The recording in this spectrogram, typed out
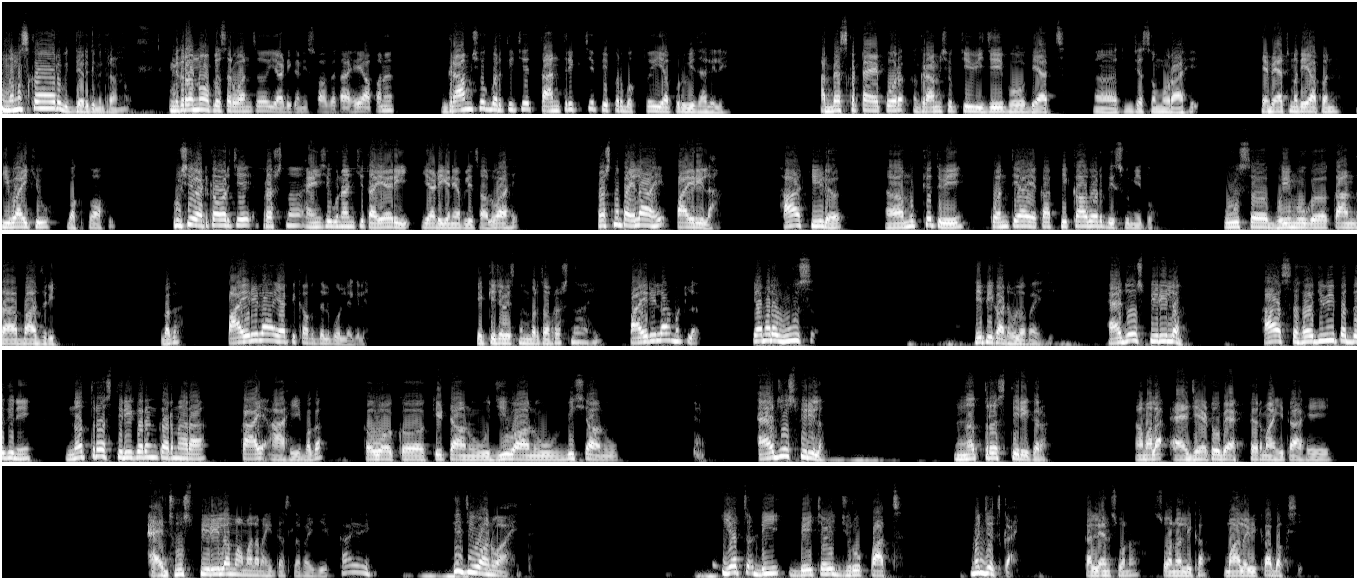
नमस्कार विद्यार्थी मित्रांनो. मित्रांनो आपलं सर्वांचं या ठिकाणी स्वागत आहे. आपण ग्रामशोक भरतीचे तांत्रिकचे पेपर बघतोय यापूर्वी झालेले. अभ्यासकट्टा ऍपवर ग्रामशोकची विजय भो बॅच तुमच्यासमोर आहे. त्या बॅच मध्ये आपण पीवाय क्यू बघतो आहोत. कृषी घटकावरचे प्रश्न ऐंशी गुणांची तयारी या ठिकाणी आपली चालू आहे. प्रश्न पहिला आहे पायरीला. हा कीड मुख्यत्वे कोणत्या एका पिकावर दिसून येतो? ऊस भुईमुग कांदा बाजरी. बघा. पायरीला या पिकाबद्दल बोलले गेले. एक्केचाळीस नंबरचा प्रश्न आहे. पायरीला म्हटलं की आम्हाला ऊस हे पीक आठवलं पाहिजे. ॲझोस्पिरिलम हा सहजीवी पद्धतीने नत्र स्थिरीकरण करणारा काय आहे? बघा कवक किटाणू जीवाणू विषाणू. ऍजोस्पिरिलम नत्र स्थिरीकरण. आम्हाला ॲझॅटोबॅक्टर माहीत आहे. ॲझोस्पिरिलम आम्हाला माहीत असलं पाहिजे. काय आहे? हे जीवाणू आहेत. एच डी बेचाळीस झिरो पाच म्हणजेच काय? कल्याण सोना सोनालिका मालविका बक्षी.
